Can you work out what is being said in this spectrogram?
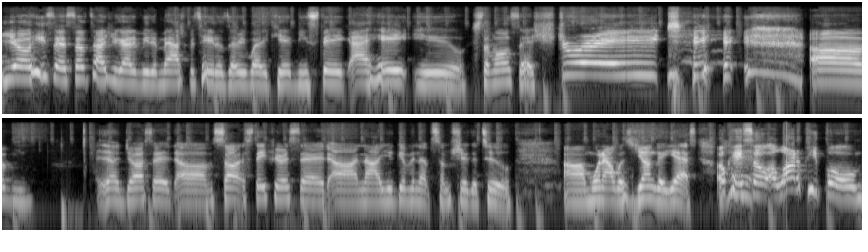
yo, he said sometimes you got to be the mashed potatoes. Everybody can't be steak. I hate you. Simone said straight. um, yeah, Josh said, um, so, Stay Pure said, uh, nah, you're giving up some sugar too. Um, when I was younger, yes. Okay, so a lot of people,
